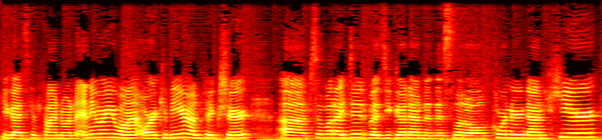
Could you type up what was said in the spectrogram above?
you guys can find one anywhere you want, or it could be your own picture. Um, so what I did was you go down to this little corner down here,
